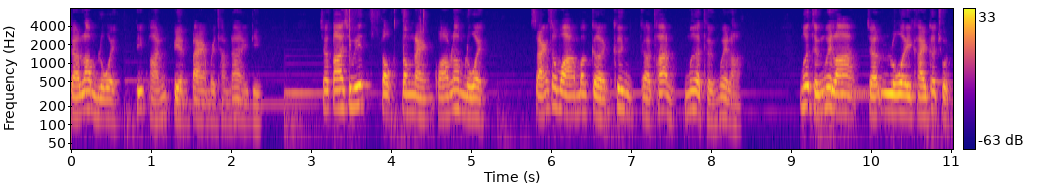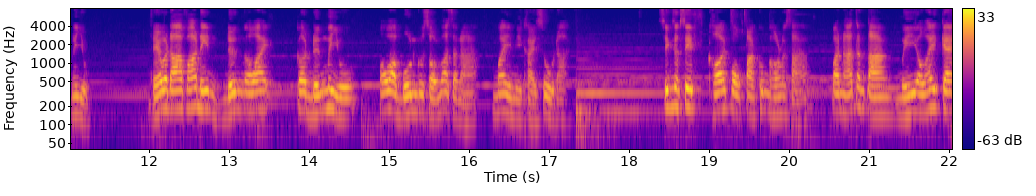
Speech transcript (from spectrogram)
จะร่ำรวยพลิกผันเปลี่ยนแปลงไปทางด้านดีชะตาชีวิตตกตำแหน่งความร่ำรวย แสงสว่างมาเกิดขึ้นกับท่านเมื่อถึงเวลา เมื่อถึงเวลาจะรวยใครก็ฉุดไม่อยู่ เทวดาฟ้าดินดึงเอาไว้ก็ดึงไม่อยู่ เพราะว่าบุญกุศลวาสนาไม่มีใครสู้ได้ สิ่งศักดิ์สิทธิ์คอยปกปักคุ้มครองรักษา ปัญหาต่างๆ มีเอาให้แก้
